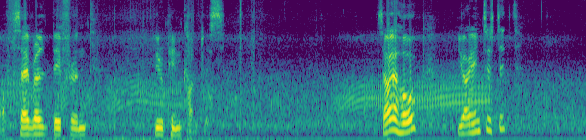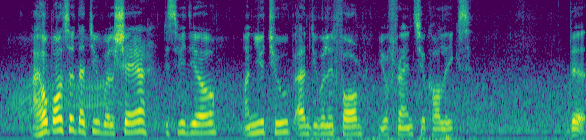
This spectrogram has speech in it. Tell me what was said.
of several different European countries. So I hope you are interested. I hope also that you will share this video on YouTube and you will inform your friends, your colleagues. The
